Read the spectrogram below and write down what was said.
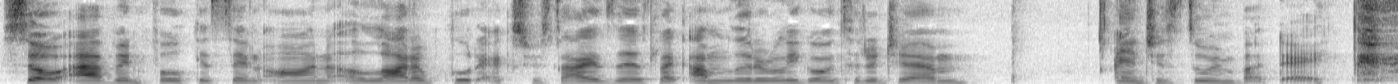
So I've been focusing on a lot of glute exercises. Like I'm literally going to the gym and just doing butt day.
